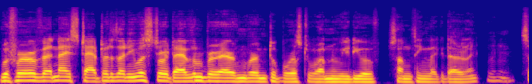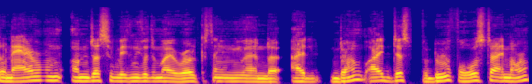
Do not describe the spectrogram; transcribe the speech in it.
before when I started the real estate, everywhere I'm going to post one video, something like that, right? Mhm. So now I'm, I'm just busy with my work thing, and uh, I don't. I just do post. I know,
